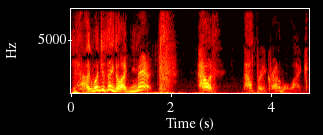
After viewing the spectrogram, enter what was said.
yeah, like, what'd you think? They're like, man, how is, that was pretty incredible. Like,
